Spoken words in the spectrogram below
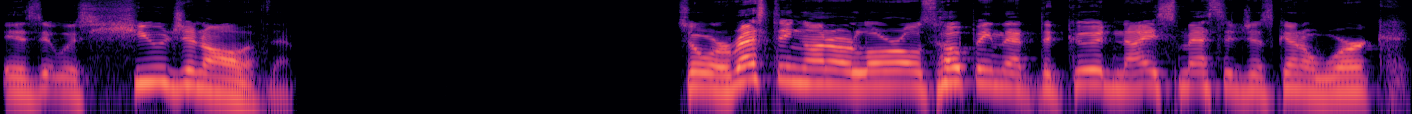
is it was huge in all of them. So we're resting on our laurels, hoping that the good, nice message is going to work,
